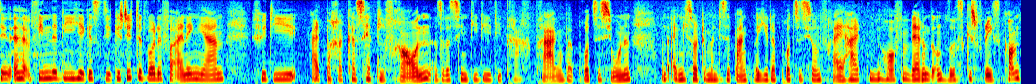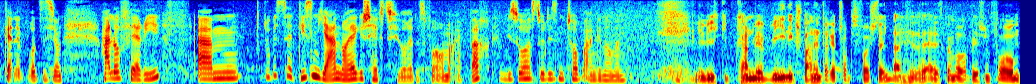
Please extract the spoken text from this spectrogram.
äh, finde, die hier gestiftet wurde vor einigen Jahren für die Alpacher Kassettelfrauen. Also das sind die, die die Tracht tragen bei Prozessionen. Und eigentlich sollte man diese Bank bei jeder Prozession frei halten. Wir hoffen, während unseres Gesprächs kommt keine Prozession. Hallo Ferry. Ähm, Du bist seit diesem Jahr neuer Geschäftsführer des Forum Alpbach. Wieso hast du diesen Job angenommen? Ich kann mir wenig spannendere Jobs vorstellen als beim Europäischen Forum,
